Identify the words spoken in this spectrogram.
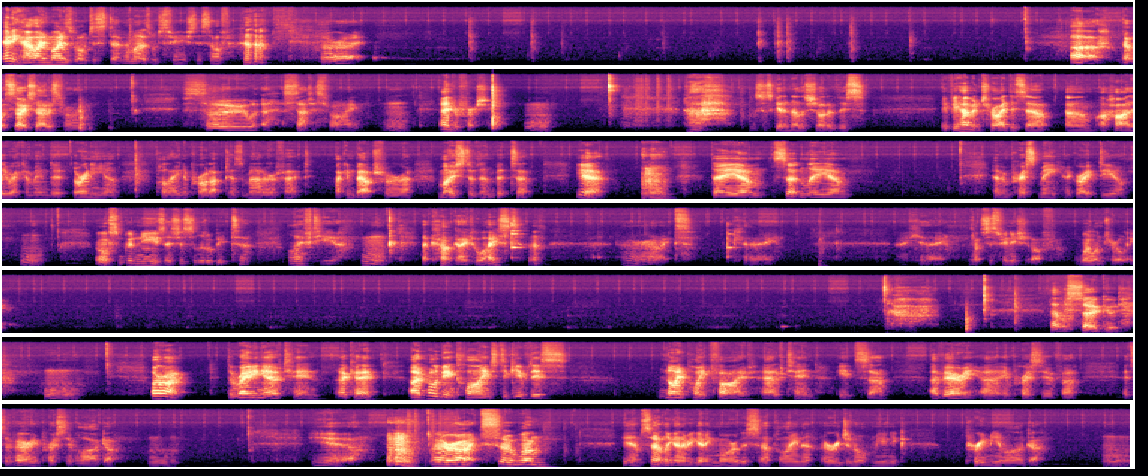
Anyhow, I might as well just uh, I might as well just finish this off. All right. Ah, that was so satisfying. So uh, satisfying. Mm. And refreshing. Mm. Let's just get another shot of this. If you haven't tried this out, um, I highly recommend it, or any uh, Paulaner product as a matter of fact. I can vouch for uh, most of them, but uh, yeah, they um, certainly um, have impressed me a great deal. Hmm. Oh, some good news. There's just a little bit uh, left here. Hmm. That can't go to waste. Alright. Okay. Okay. Let's just finish it off. Well and truly. That was so good. Hmm. Alright, the rating out of 10. Okay, I'd probably be inclined to give this 9.5 out of 10. It's uh, a very uh, impressive, uh, it's a very impressive lager. Hmm. Yeah. Alright, so um, yeah, I'm certainly going to be getting more of this uh, Paulaner Original Munich Premium Lager. Mm.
